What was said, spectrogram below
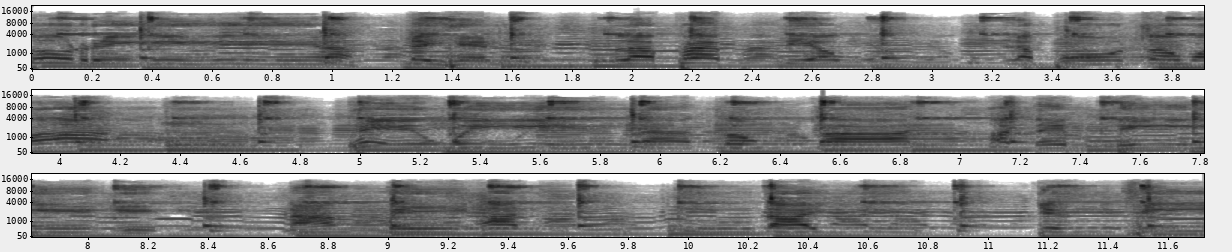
ตุรีได้เห็นละแป๊บเดียวละโพสวะเทวีนะต้องการเต็มที่นางมีอัน ใด จึงชี้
